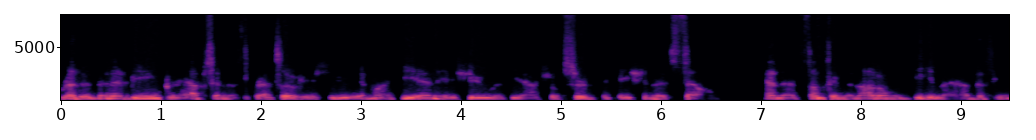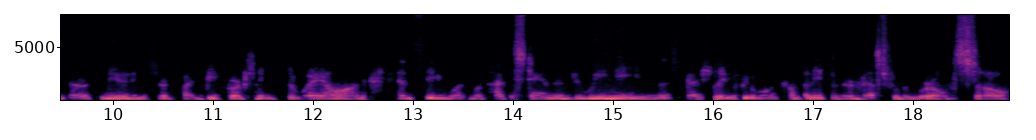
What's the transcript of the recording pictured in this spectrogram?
rather than it being perhaps a Nespresso issue, it might be an issue with the actual certification itself. And that's something that not only B Lab, but the entire community of certified B Corps needs to weigh on and see what, what type of standard do we need, and especially if we want companies that are best for the world. So,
